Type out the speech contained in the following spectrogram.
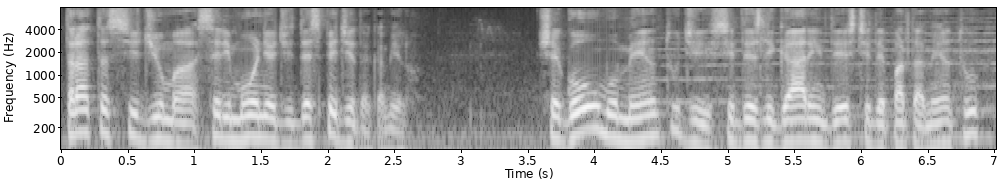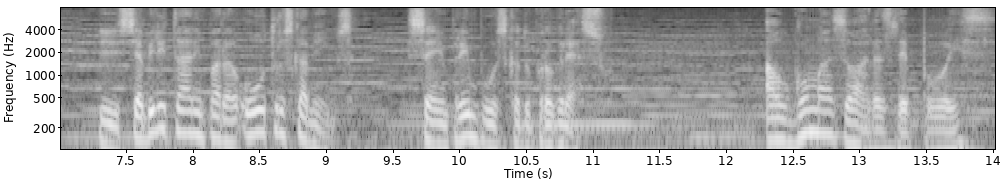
Trata-se de uma cerimônia de despedida, Camilo. Chegou o momento de se desligarem deste departamento e se habilitarem para outros caminhos, sempre em busca do progresso. Algumas horas depois.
